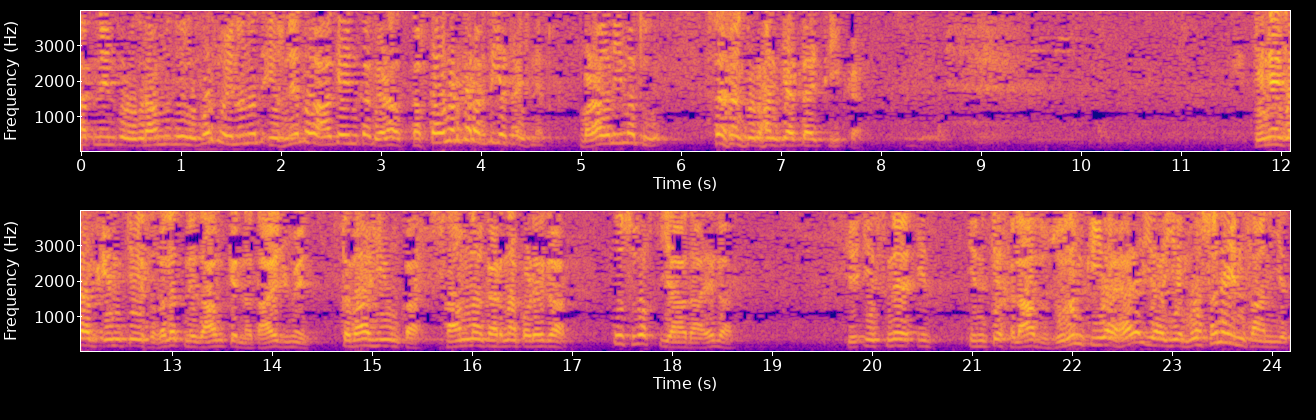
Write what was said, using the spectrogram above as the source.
اپنے ان پروگراموں کے اوپر تو انہوں نے اس نے تو آگے ان کا بیڑا تختہ الٹ کے رکھ دیا تھا۔ اس نے تو بڑا غنیمت ہوا قرآن کہتا ہے، ٹھیک ہے۔ انہیں جب ان کے اس غلط نظام کے نتائج میں تباہیوں کا سامنا کرنا پڑے گا، اس وقت یاد آئے گا کہ اس نے ان کے خلاف ظلم کیا ہے یا یہ محسن انسانیت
